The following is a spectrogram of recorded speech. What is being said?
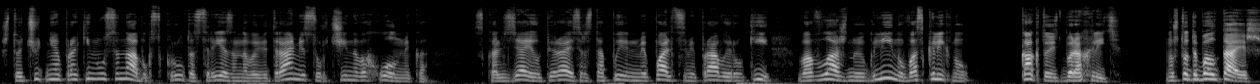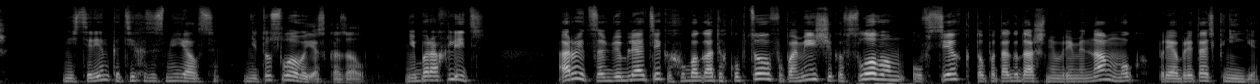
что чуть не опрокинулся на бок с круто срезанного ветрами сурчиного холмика. Скользя и упираясь растопыренными пальцами правой руки во влажную глину, воскликнул. «Как то есть барахлить? Ну что ты болтаешь?» Нестеренко тихо засмеялся. «Не то слово я сказал. Не барахлить, а рыться в библиотеках у богатых купцов, у помещиков, словом, у всех, кто по тогдашним временам мог приобретать книги.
